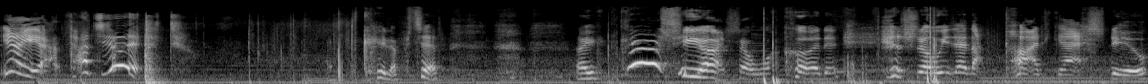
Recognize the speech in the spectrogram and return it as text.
yeah, yeah, that's it. Caleb said, I guess he also could. So we did a podcast too.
